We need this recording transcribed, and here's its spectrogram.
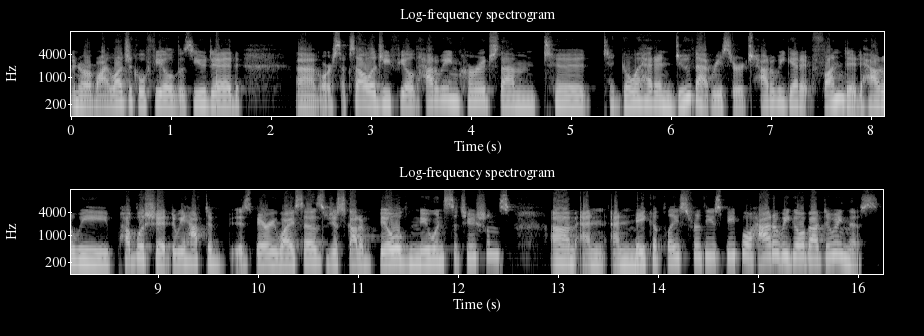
a neurobiological field as you did, um, or sexology field how do we encourage them to to go ahead and do that research? How do we get it funded? How do we publish it? Do we have to as Bari Weiss says we just got to build new institutions um, and and make a place for these people? How do we go about doing this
